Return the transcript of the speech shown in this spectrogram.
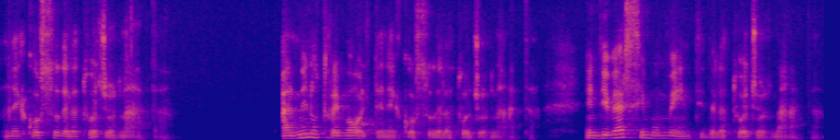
nel corso della tua giornata, almeno tre volte nel corso della tua giornata, in diversi momenti della tua giornata.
